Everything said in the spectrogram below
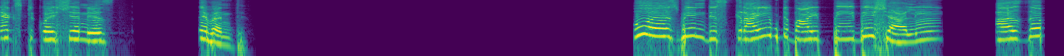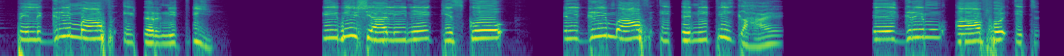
Next question is seventh. Who has been described by P.B. Shelley as the pilgrim of eternity. P.B. Shelley ने किसको pilgrim of eternity कहा है pilgrim of eternity.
